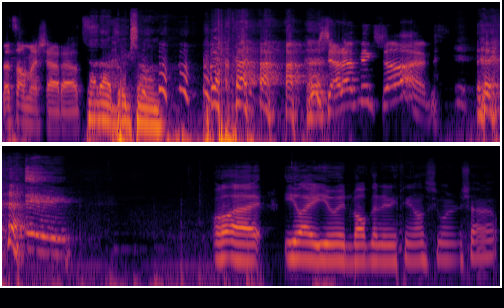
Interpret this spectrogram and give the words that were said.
That's all my shout outs. Shout out Big Sean. Shout out Big Sean. Hey. Well, uh, Eli, are you involved in anything else you wanted to shout out?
